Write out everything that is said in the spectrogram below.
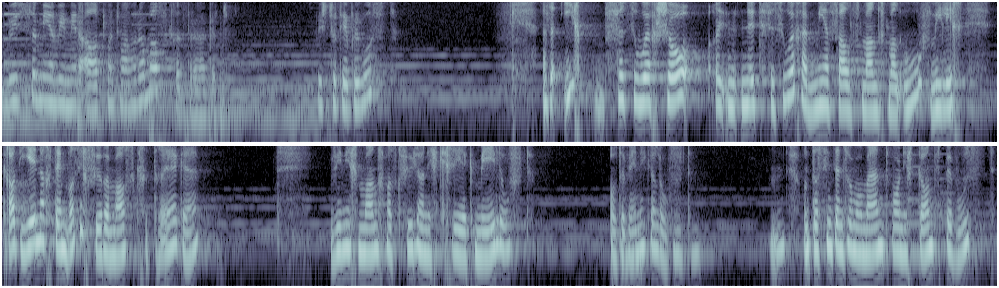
Wissen wir, wie wir atmen, wenn wir eine Maske tragen? Bist du dir bewusst? Also ich versuche schon, nicht versuchen, mir fällt es manchmal auf, weil ich, gerade je nachdem, was ich für eine Maske trage, wie ich manchmal das Gefühl habe, ich kriege mehr Luft oder weniger Luft. Mhm. Und das sind dann so Momente, wo ich ganz bewusst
